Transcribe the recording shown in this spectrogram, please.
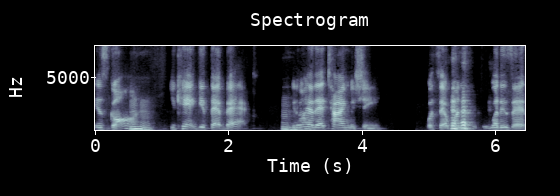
It's gone. Mm-hmm. You can't get that back. Mm-hmm. You don't have that time machine. What's that one? what is it?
